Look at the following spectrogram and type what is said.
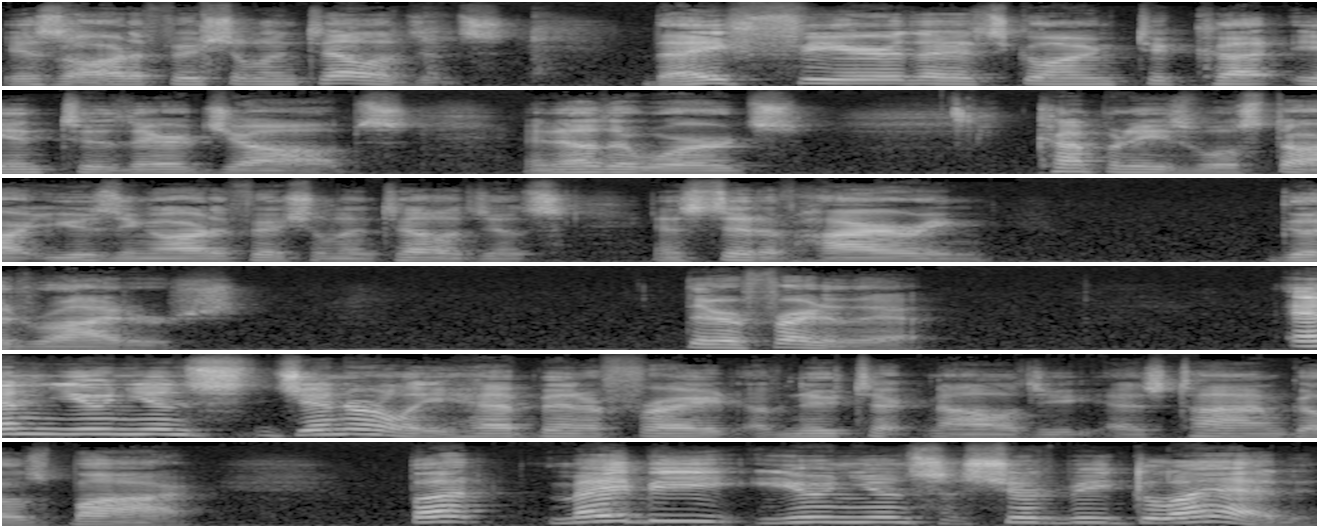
is artificial intelligence. They fear that it's going to cut into their jobs. In other words, companies will start using artificial intelligence instead of hiring good writers. They're afraid of that. And unions generally have been afraid of new technology as time goes by. But maybe unions should be glad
